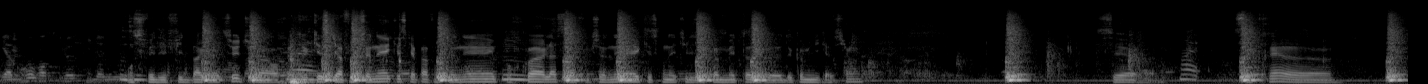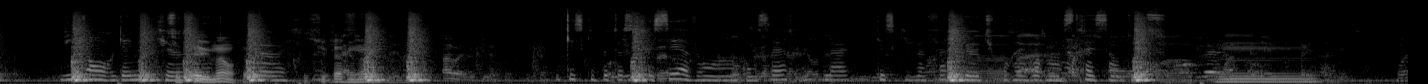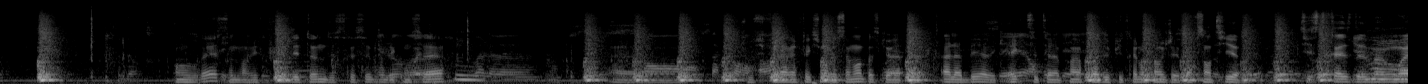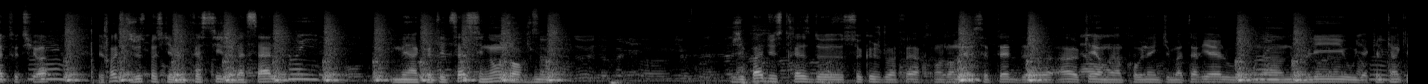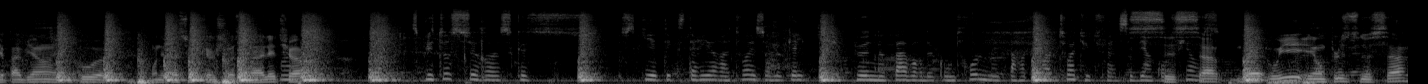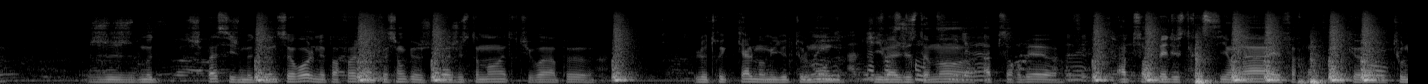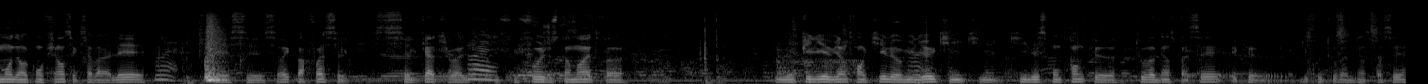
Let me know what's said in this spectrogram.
Il y a gros ventilo qui donne. on se fait des feedbacks là-dessus, tu vois, en fait, Ouais. qu'est-ce qui a fonctionné, qu'est-ce qui n'a pas fonctionné, pourquoi là ça a fonctionné, qu'est-ce qu'on a utilisé comme méthode de, de communication. C'est euh, Ouais, c'est très, euh, vivant, organique. c'est euh, très humain en fait. ouais, ouais. C'est super humain. Et qu'est-ce qui peut te stresser avant un concert Là, qu'est-ce qui va faire que tu pourrais avoir un stress intense Hmm. En vrai, ça m'arrive plus des tonnes de stresser pour des concerts. Mm. Euh, je me suis fait la réflexion récemment parce qu'à à la baie avec Act, c'était la première fois depuis très longtemps que j'avais pas ressenti euh, un petit stress de main moite, tout, tu vois. Et je crois que c'est juste parce qu'il y avait le prestige de la salle. Oui. Mais à côté de ça, sinon, genre, je me. J'ai pas du stress de ce que je dois faire. Quand j'en ai, c'est peut-être de Ah, ok, on a un problème avec du matériel, ou on a un oubli, ou il y a quelqu'un qui est pas bien, et du coup, euh, on n'est pas sûr que le choix ça va aller, tu vois. Plutôt sur euh, ce, que, ce qui est extérieur à toi et sur lequel tu peux ne pas avoir de contrôle, mais par rapport à toi, tu te fais assez bien confiance. ça. Bah, oui, et en plus de ça, je, je sais pas si je me donne ce rôle, mais parfois j'ai l'impression que je dois justement être, tu vois, un peu le truc calme au milieu de tout le Oui, monde, qui va justement tranquille. absorber, euh, absorber du stress s'il y en a et faire comprendre que Ouais. tout le monde est en confiance et que ça va aller. Ouais. Et c'est c'est vrai que parfois c'est le, c'est le cas, tu vois. Il faut- Ouais. Il faut justement être euh, le pilier bien tranquille au milieu qui, qui, qui laisse comprendre que tout va bien se passer et que du coup tout va bien se passer.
